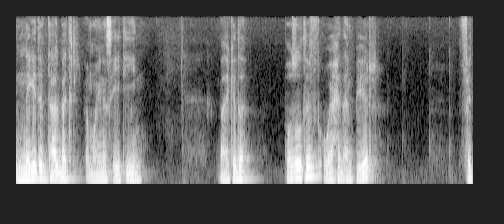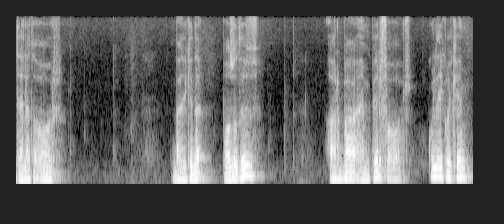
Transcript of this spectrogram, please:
ال negative بتاع ال battery يبقى minus 18 بعد كده positive واحد أمبير في تلاتة R. بعد كده positive أربعة أمبير في R. كل ده equal كام؟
